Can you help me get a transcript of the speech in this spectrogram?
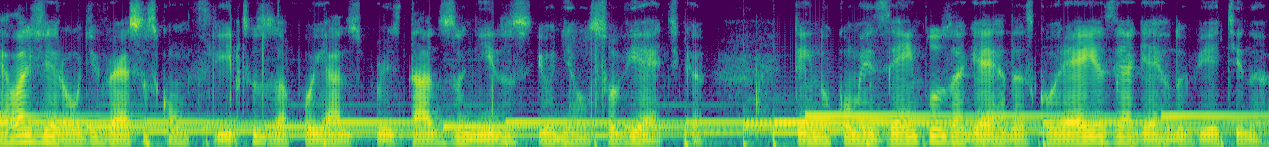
Ela gerou diversos conflitos apoiados por Estados Unidos e União Soviética, tendo como exemplos a Guerra das Coreias e a Guerra do Vietnã.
